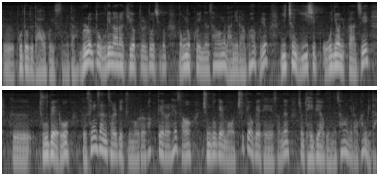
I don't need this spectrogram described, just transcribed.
그 보도도 나오고 있습니다. 물론 또 우리나라 기업들도 지금 넉넉고 있는 상황은 아니라고 하고요. 2025년까지 그 두 배로 그 생산 설비 규모를 확대를 해서 중국의 뭐 추격에 대해서는 좀 대비하고 있는 상황이라고 합니다.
